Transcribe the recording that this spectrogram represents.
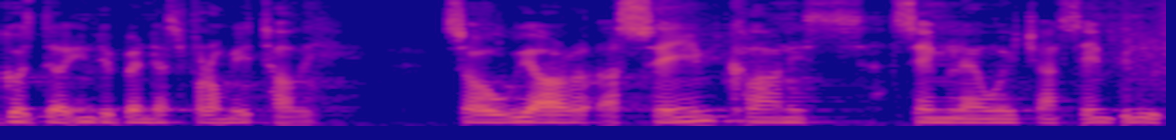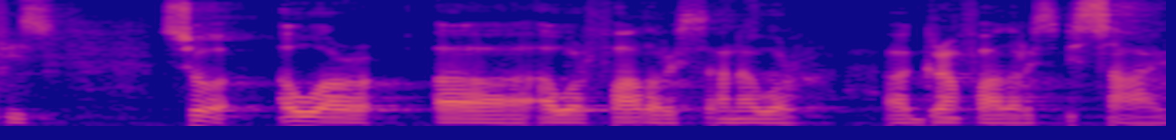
got the independence from Italy. So we are a same clans, same language, and same beliefs. So our, uh, our fathers and our uh, grandfathers decide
